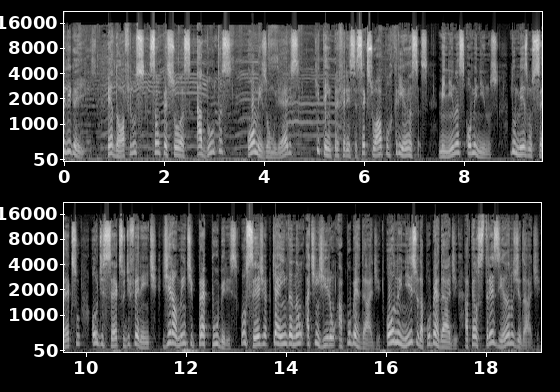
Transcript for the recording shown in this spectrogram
Se liga aí. Pedófilos são pessoas adultas, homens ou mulheres, que têm preferência sexual por crianças, meninas ou meninos, do mesmo sexo ou de sexo diferente, geralmente pré-púberes, ou seja, que ainda não atingiram a puberdade, ou no início da puberdade, até os 13 anos de idade.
